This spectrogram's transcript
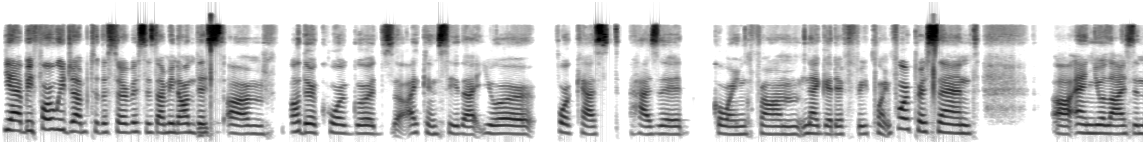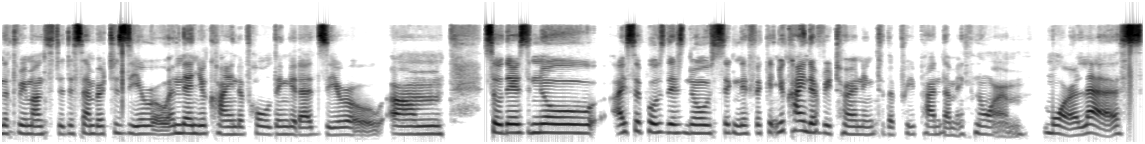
yeah, before we jump to the services, I mean on this um other core goods, I can see that your forecast has it going from negative 3.4% uh, annualized in the three months to December to zero, and then you're kind of holding it at zero. Um, so there's no, I suppose there's no significant, you're kind of returning to the pre-pandemic norm, more or less.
